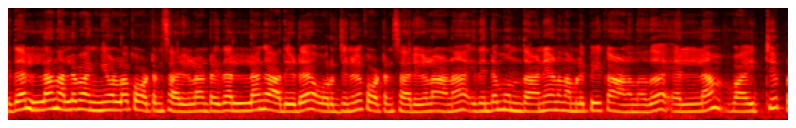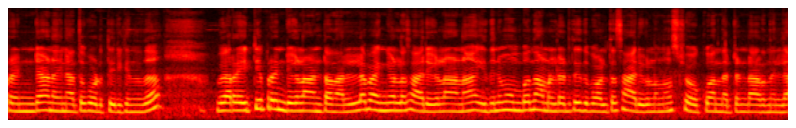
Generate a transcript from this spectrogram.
ഇതെല്ലാം നല്ല ഭംഗിയുള്ള കോട്ടൺ സാരികളാണ് കേട്ടോ ഇതെല്ലാം ഖാദിയുടെ ഒറിജിനൽ കോട്ടൺ സാരികളാണ്. ഇതിന്റെ മുന്താണിയാണ് നമ്മളിപ്പോൾ ഈ കാണുന്നത്. എല്ലാം വൈറ്റ് പ്രിന്റാണ് ഇതിനകത്ത് കൊടുത്തിരിക്കുന്നത്. വെറൈറ്റി പ്രിന്റുകളാണ് കേട്ടോ നല്ല ഭംഗിയുള്ള സാരികളാണ്. ഇതിനു മുമ്പ് നമ്മളുടെ അടുത്ത് ഇതുപോലത്തെ സാരികളൊന്നും സ്റ്റോക്ക് വന്നിട്ടുണ്ടായിരുന്നില്ല.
